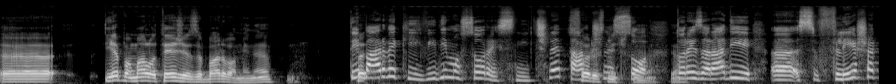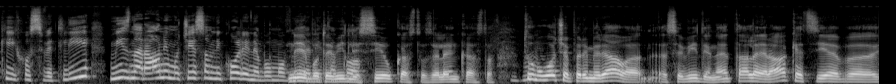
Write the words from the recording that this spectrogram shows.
Eh, je pa malo teže z barvami. Ne. Te barve, ki jih vidimo, so resnične, takšne resnične, so. ja. Torej, zaradi uh, fleša, ki jih osvetli, mi z naravnim očesom nikoli ne bomo videli. Ne boste tako. videli sivkasto, zelenkasto. Uh -huh. Tu mogoče primerjava eh, se vidi. Ne? Tale rakec je v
